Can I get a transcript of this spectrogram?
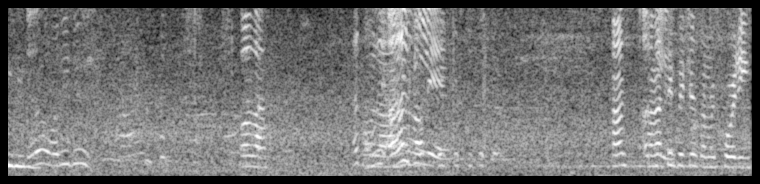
Yo, what are you doing? Hola. That's Hola. ugly. I'm, I'm not taking pictures, I'm recording.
